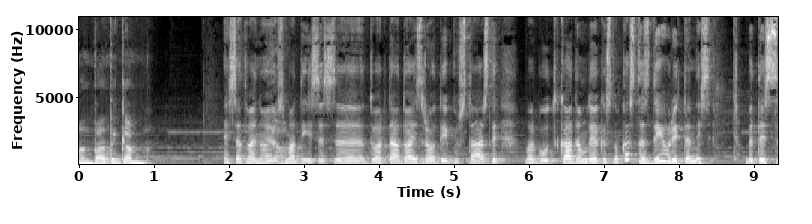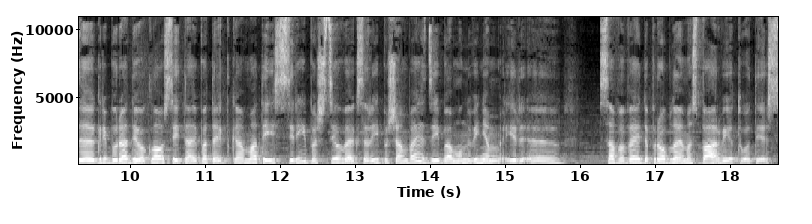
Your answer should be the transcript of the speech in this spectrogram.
man patika. Es atvainojos, Matīs, es eh, to ar tādu aizrautību stāsti. Varbūt kādam liekas, nu kas tas divritenis? Bet es eh, gribu radio klausītāji pateikt, ka Matīs ir īpašs cilvēks ar īpašām vajadzībām, un viņam ir uh, sava veida problēmas pārvietoties.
